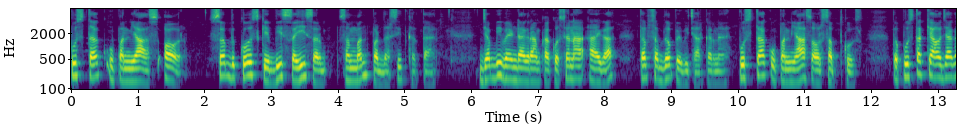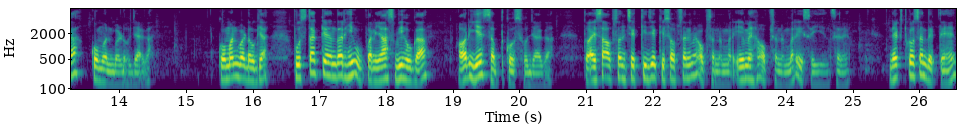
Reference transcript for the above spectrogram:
पुस्तक, उपन्यास और शब्दकोश के बीच सही संबंध प्रदर्शित करता है? जब भी वेन डायग्राम का क्वेश्चन आएगा, तब शब्दों पर विचार करना है। पुस्तक, उपन्यास और शब्दकोश। तो पुस्तक क्या हो जाएगा? कॉमन वर्ड हो जाएगा। कॉमन वर्ड हो गया, पुस्तक के अंदर ही उपन्यास भी होगा और ये शब्दकोश हो जाएगा। तो ऐसा ऑप्शन चेक कीजिए किस ऑप्शन में? ऑप्शन नंबर ए में है ऑप्शन नंबर ए सही आंसर है। नेक्स्ट क्वेश्चन देखते हैं।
